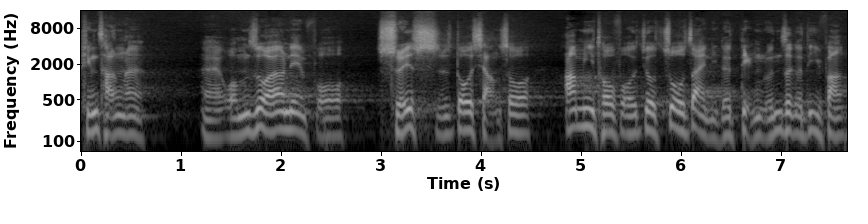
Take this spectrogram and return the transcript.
平常呢，哎，我们如果要念佛，随时都想说阿弥陀佛就坐在你的顶轮这个地方，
